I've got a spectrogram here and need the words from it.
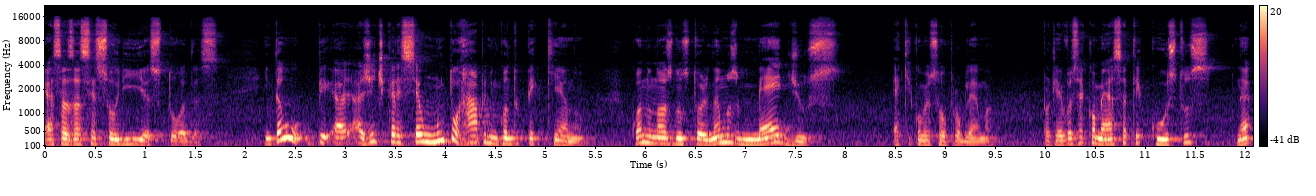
essas assessorias todas. Então, a, a gente cresceu muito rápido enquanto pequeno. Quando nós nos tornamos médios, é que começou o problema. Porque aí você começa a ter custos. Né?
